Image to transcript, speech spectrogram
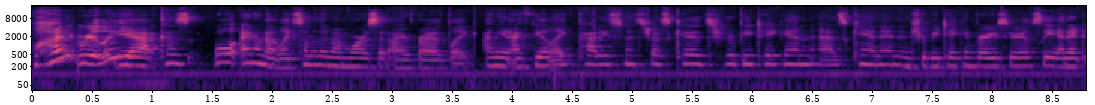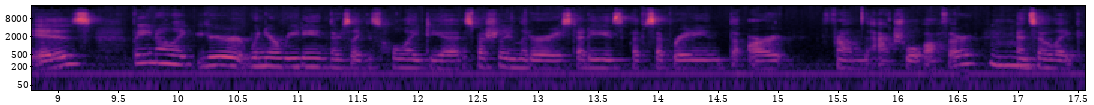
What really? Yeah, because, well, I don't know, like some of the memoirs that I've read, like, I mean, I feel like Patti Smith's Just Kids should be taken as canon and should be taken very seriously, and it is. But you know, like, you're, when you're reading, there's like this whole idea, especially in literary studies, of separating the art from the actual author. And so, like,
